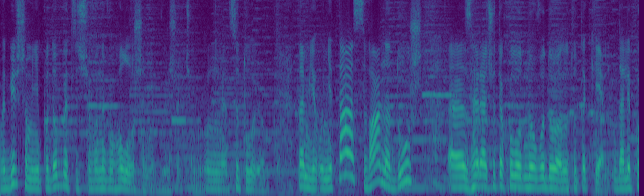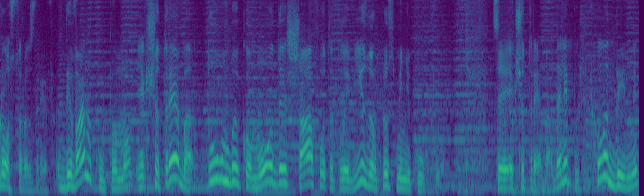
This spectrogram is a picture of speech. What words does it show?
Але більше мені подобається, що вони в оголошенні пишуть. Цитую: там є унітаз, ванна, душ е, з гарячою та холодною водою, але тут таке. Далі просто розрив. Диван купимо, якщо треба, тумби, комоди, шафу та телевізор, плюс міні-кухню. Це якщо треба. Далі пишуть: холодильник,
